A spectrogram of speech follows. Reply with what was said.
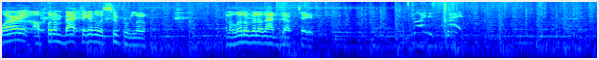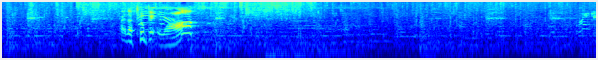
Worry, I'll put them back together with super glue. And a little bit of that duct tape. It's going to spin. Are the two big wall? Let's do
